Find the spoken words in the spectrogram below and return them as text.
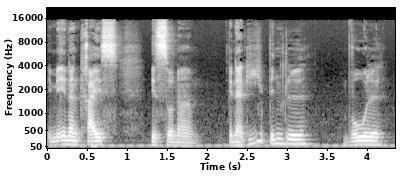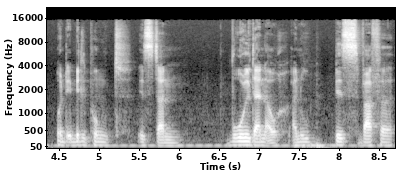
im inneren Kreis ist so eine Energiebindel wohl und im Mittelpunkt ist dann wohl dann auch Anubis Waffe.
